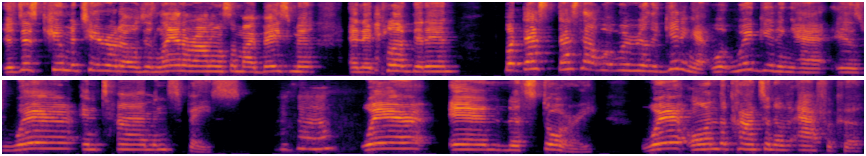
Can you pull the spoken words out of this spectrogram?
Is this Q material that was just laying around on somebody's basement and they plugged it in? But that's that's not what we're really getting at. What we're getting at is where in time and space, Mhm. where in the story, where on the continent of Africa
